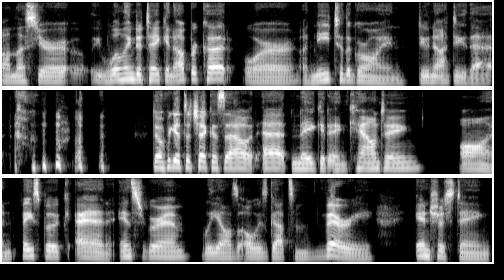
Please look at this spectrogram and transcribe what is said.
Unless you're willing to take an uppercut or a knee to the groin. Do not do that. don't forget to check us out at Naked and Counting on Facebook and Instagram. Leon's always got some very interesting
